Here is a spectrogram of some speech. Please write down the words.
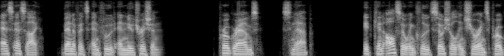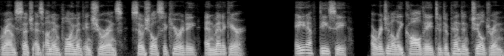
SSI, benefits and food and nutrition. Programs, SNAP. It can also include social insurance programs such as unemployment insurance, Social Security, and Medicare. AFDC, originally called Aid to Dependent Children,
